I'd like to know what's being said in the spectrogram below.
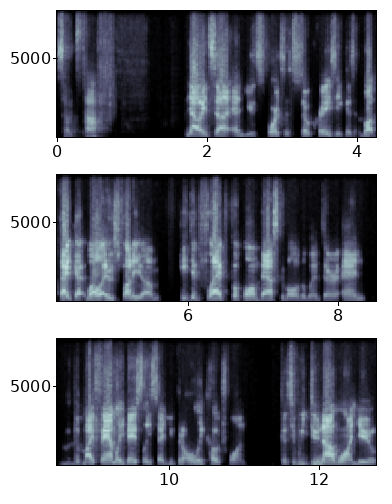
So it's tough. No, it's uh, and youth sports is so crazy because well, thank God. Well, it was funny. Um, he did flag football and basketball in the winter, and th- my family basically said you can only coach one because we do not want you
